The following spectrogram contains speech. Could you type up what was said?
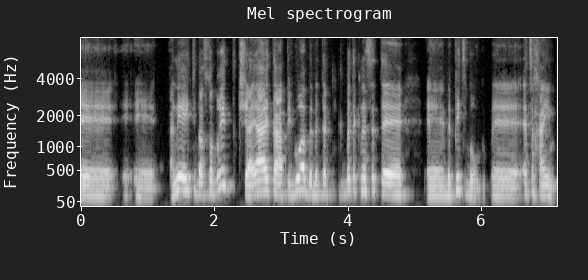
אה, אה, אה, אני הייתי בארצות הברית כשהיה את הפיגוע בבית הכנסת בפיטסבורג, עץ החיים,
